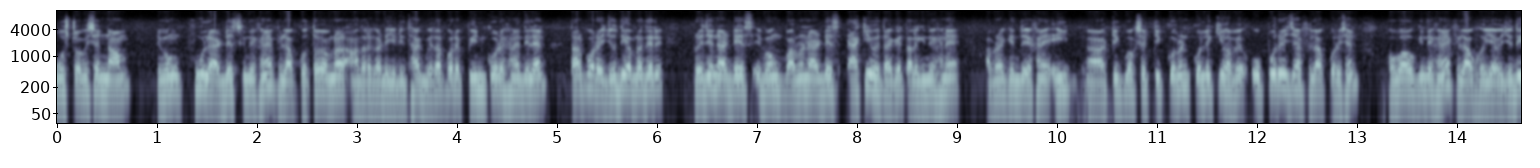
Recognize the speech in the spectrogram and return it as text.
পোস্ট অফিসের নাম এবং ফুল অ্যাড্রেস কিন্তু এখানে ফিল করতে হবে। আপনার আধার কার্ডে যেটি থাকবে। তারপরে পিনকোড এখানে দিলেন। তারপরে যদি আপনাদের প্রেজেন্ট অ্যাড্রেস এবং পারমানেন্ট অ্যাড্রেস একই হয়ে থাকে, তাহলে কিন্তু এখানে আপনারা কিন্তু এখানে এই টিক বক্সে টিক করবেন। করলে কী হবে? ওপরে যা ফিল করেছেন হবাও কিন্তু এখানে ফিল হয়ে যাবে। যদি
